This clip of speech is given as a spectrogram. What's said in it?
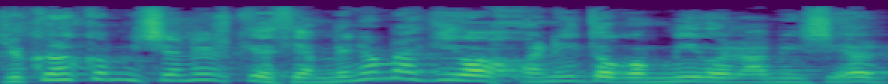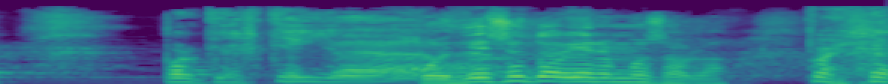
Yo conozco misioneros que decían, menos mal que iba Juanito conmigo en la misión, porque es que yo... Pues de eso todavía no hemos hablado. Pues yo,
